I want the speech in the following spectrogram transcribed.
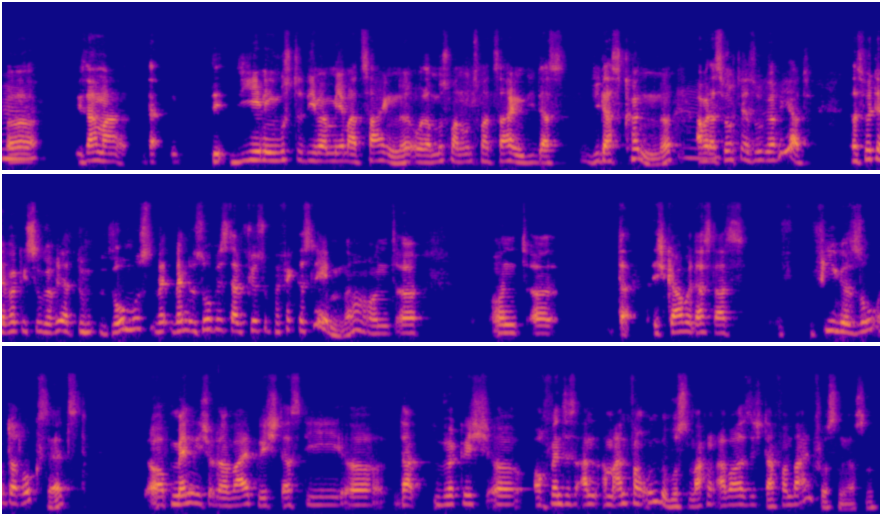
Äh, mhm. ich sag mal, die, diejenigen musst du die mir mal zeigen, ne? oder muss man uns mal zeigen, die das, die das können. Ne? Aber das mhm. wird ja suggeriert. Das wird ja wirklich suggeriert. Du so musst, wenn, wenn du so bist, dann führst du perfektes Leben. Ne? Und, äh, und äh, da, ich glaube, dass das viele so unter Druck setzt, ob männlich oder weiblich, dass die äh, da wirklich, äh, auch wenn sie es an, am Anfang unbewusst machen, aber sich davon beeinflussen lassen.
